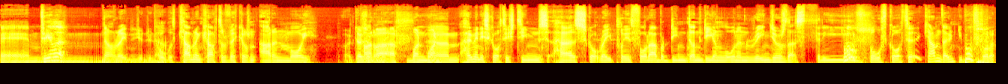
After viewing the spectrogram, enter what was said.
Um, Taylor. No, right. You, you hold with Cameron Carter Vickers and Aaron Mooy. It doesn't matter. One one. Um, how many Scottish teams has Scott Wright played for? Aberdeen, Dundee on loan, and Rangers. That's three. You both got it. Calm down. You both got it.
